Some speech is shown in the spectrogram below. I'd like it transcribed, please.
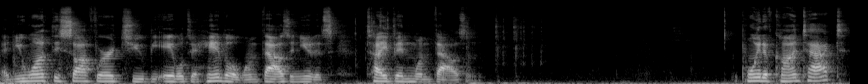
and you want the software to be able to handle 1,000 units, type in 1,000. Point of contact.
